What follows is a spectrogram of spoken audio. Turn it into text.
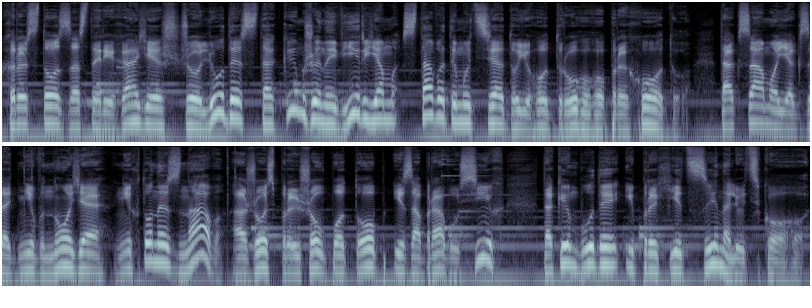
Христос застерігає, що люди з таким же невір'ям ставитимуться до його другого приходу. Так само, як за днів Ноя ніхто не знав, аж ось прийшов потоп і забрав усіх, таким буде і прихід сина людського.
